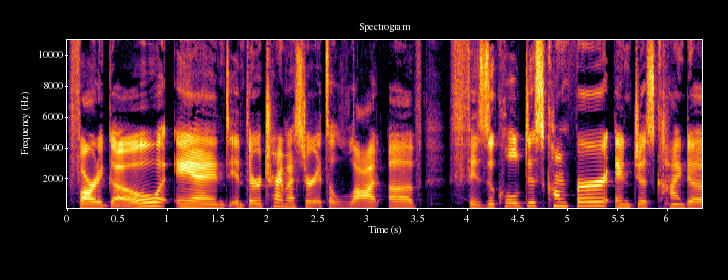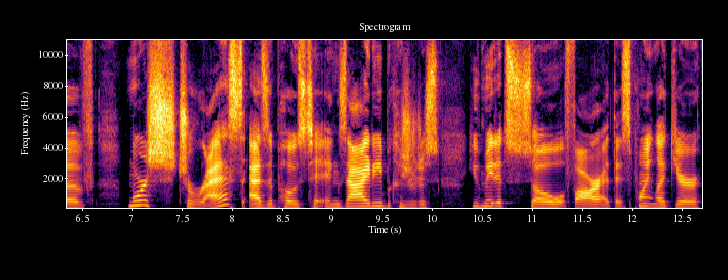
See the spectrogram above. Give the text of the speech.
far to go. And in third trimester, it's a lot of of physical discomfort and just kind of more stress as opposed to anxiety because you're just you've made it so far at this point. Like you're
